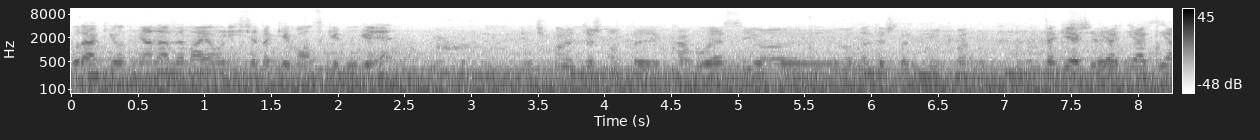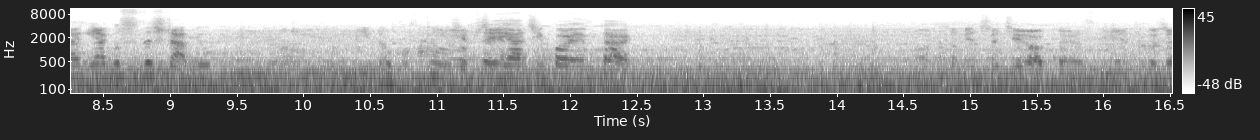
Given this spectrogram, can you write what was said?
buraki odmiana, że mają liście takie wąskie, długie, nie? Ja ci powiem, też mam te KWS i one też tak kurwa. Takie jak, się- jak, jak, jak, jak ze szczawiu. No, idą. No, się Czy ja ci powiem tak. No sumie trzeci rok teraz, nie? Tylko, że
